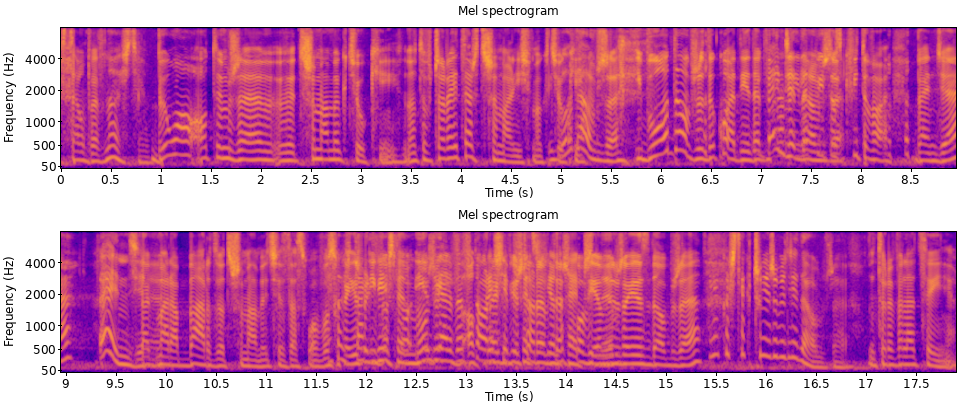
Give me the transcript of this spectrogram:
Z całą pewnością. Było o tym, że y, trzymamy kciuki. No to wczoraj też trzymaliśmy I kciuki. było dobrze. I było dobrze, dokładnie. Tak Będzie dobrze. to. Będzie? Będzie. Tak, Mara, bardzo trzymamy cię za słowo. Jakoś tak, jeżeli, wiesz, ten mundial we w wtorek okresie wieczorem też przedświątecznym. powiemy, że jest dobrze, Jakoś tak czuję, że będzie dobrze. no to rewelacyjnie.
